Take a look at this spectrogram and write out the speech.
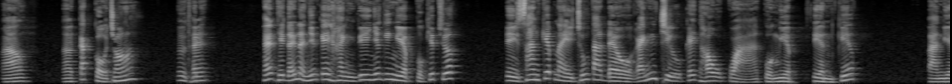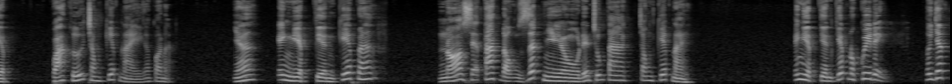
à, cắt cổ chó. Như thế. Thế thì đấy là những cái hành vi những cái nghiệp của kiếp trước thì sang kiếp này chúng ta đều gánh chịu cái hậu quả của nghiệp, tiền kiếp và nghiệp quá khứ trong kiếp này các con ạ. Nhớ, cái nghiệp, tiền kiếp đó nó sẽ tác động rất nhiều đến chúng ta trong kiếp này. Cái nghiệp, tiền kiếp nó quy định, thứ nhất,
